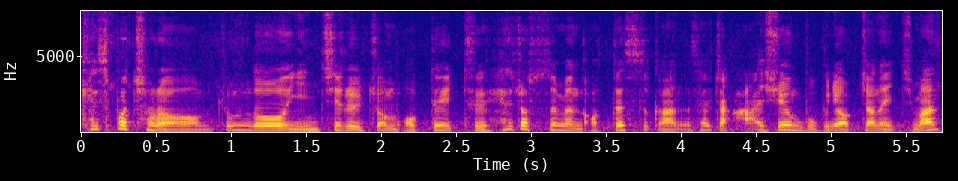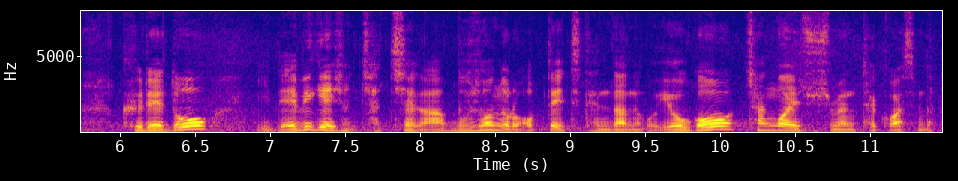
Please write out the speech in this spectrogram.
캐스퍼처럼 좀 더 인치를 좀 업데이트 해줬으면 어땠을까 하는 살짝 아쉬운 부분이 없지 않아 있지만 그래도 이 내비게이션 자체가 무선으로 업데이트 된다는 거 요거 참고해 주시면 될 것 같습니다.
